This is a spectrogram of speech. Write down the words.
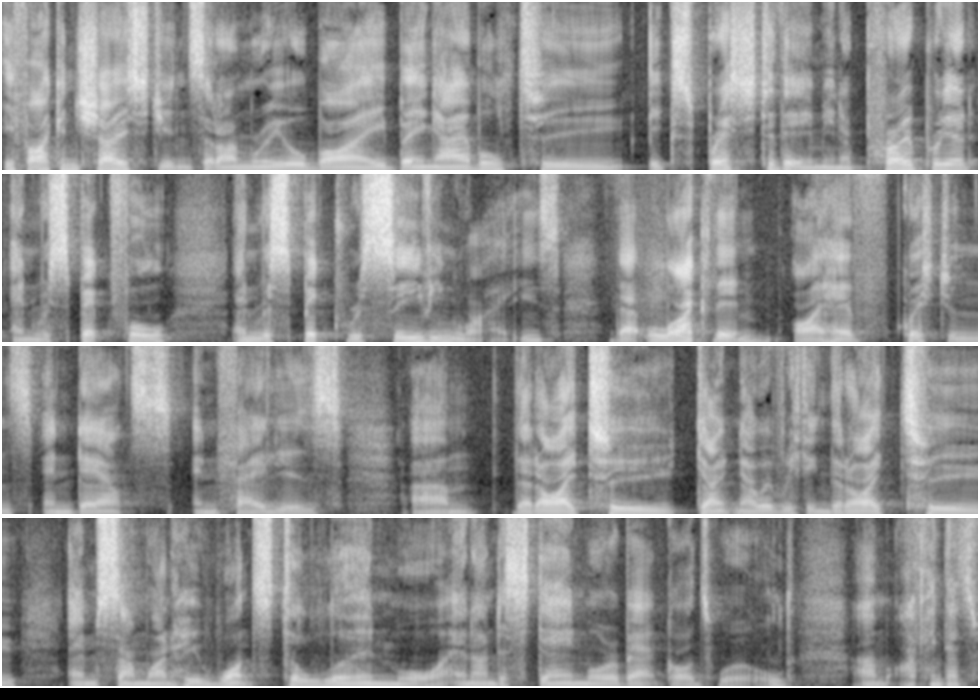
if I can show students that I'm real by being able to express to them in appropriate and respectful and respect receiving ways that, like them, I have questions and doubts and failures. Um, that I too don't know everything, that I too am someone who wants to learn more and understand more about God's world, um, I think that's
